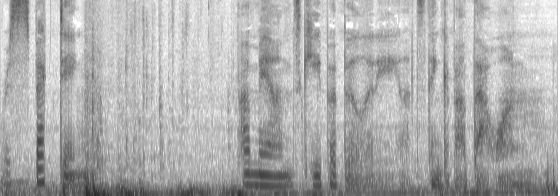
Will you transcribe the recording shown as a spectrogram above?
Respecting a man's capability. Let's think about that one.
